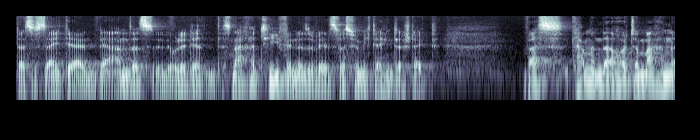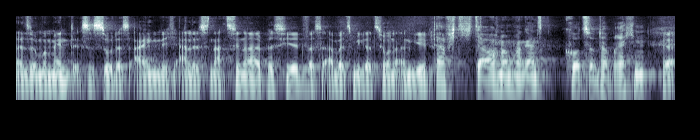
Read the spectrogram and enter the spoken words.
Das ist eigentlich der, der Ansatz oder der, das Narrativ, wenn du so willst, was für mich dahinter steckt. Was kann man da heute machen? Also im Moment ist es so, dass eigentlich alles national passiert, was Arbeitsmigration angeht. Darf ich dich da auch noch mal ganz kurz unterbrechen? Ja.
